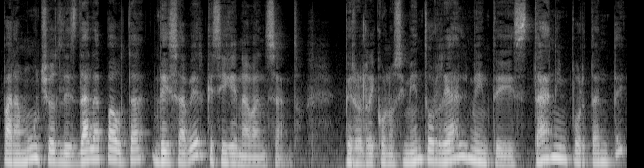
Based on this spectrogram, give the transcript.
para muchos les da la pauta de saber que siguen avanzando. Pero el reconocimiento realmente es tan importante.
